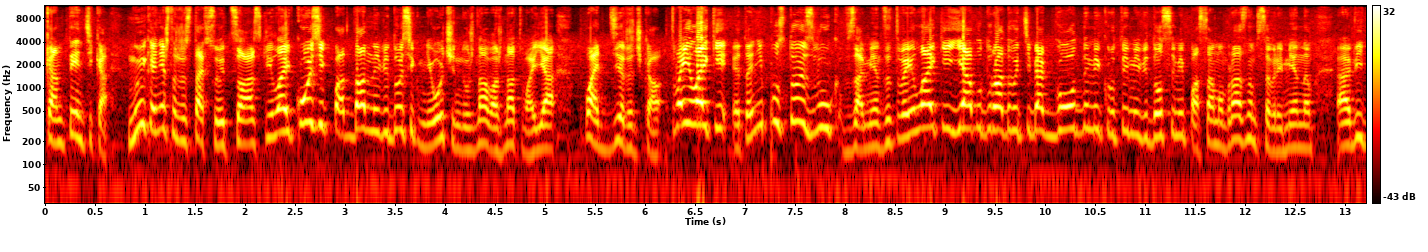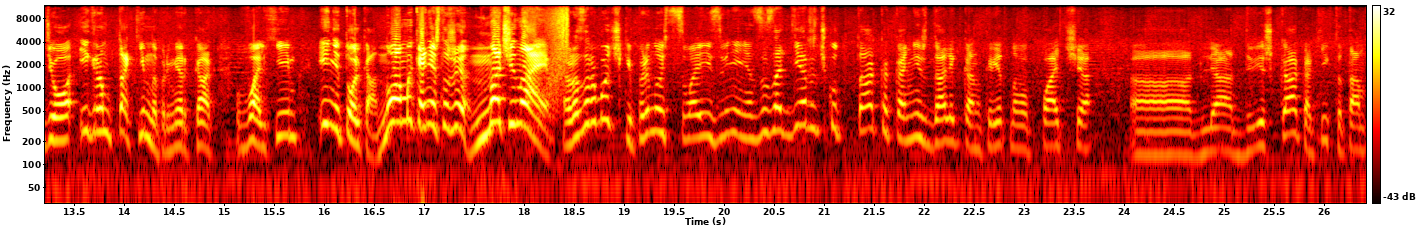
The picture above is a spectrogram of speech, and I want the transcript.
контентика. Ну и, конечно же, ставь свой царский лайкосик под данный видосик мне очень нужна, важна твоя поддержка. Твои лайки это не пустой звук, взамен за твои лайки я буду радовать тебя годными, крутыми видосами по самым разным современным э, видеоиграм, таким, например, как Вальхейм и не только. Ну а мы, конечно же, начинаем! Разработчики приносят свои извинения за задержку, так как они ждали конкретного патча э, для движка каких-то там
